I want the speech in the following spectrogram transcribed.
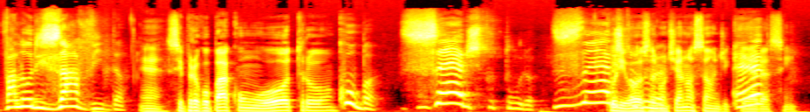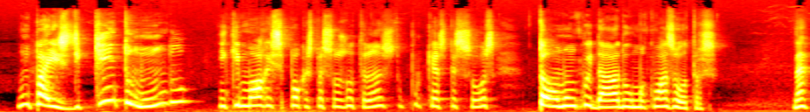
valorizar a vida. É, se preocupar com o outro. Cuba, zero estrutura, zero Curioso, estrutura. eu não tinha noção de que é era assim. Um país de quinto mundo em que morrem poucas pessoas no trânsito porque as pessoas tomam cuidado uma com as outras. Né?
